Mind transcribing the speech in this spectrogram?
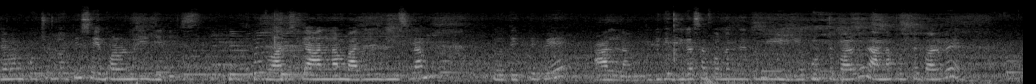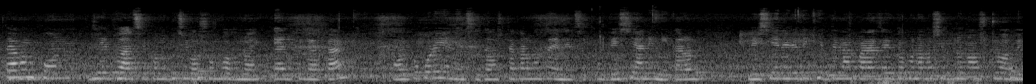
যেমন কচুরলতি সেই ধরনেরই জিনিস। তো আজকে আনলাম, বাজারে দিয়েছিলাম। তো দেখতে পেয়ে আনলাম। দিদিকে জিজ্ঞাসা করলাম যে তুমি ইয়ে করতে পারবে রান্না করতে পারবে? তো এখন ফোন যেহেতু আছে কোনো কিছু অসম্ভব নয়। আর কি ব্যাপার। অল্প করেই এনেছি দশ টাকার মতো এনেছি। খুব বেশি আনিনি কারণ বেশি এনে যদি খেতে না পারা যায় তখন আবার সেগুলো নষ্ট হবে।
